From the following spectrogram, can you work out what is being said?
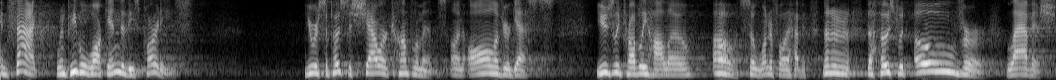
In fact, when people walk into these parties, you were supposed to shower compliments on all of your guests, usually probably hollow. Oh, it's so wonderful to have you. No, no, no, no. The host would over lavish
